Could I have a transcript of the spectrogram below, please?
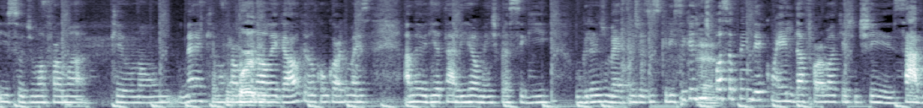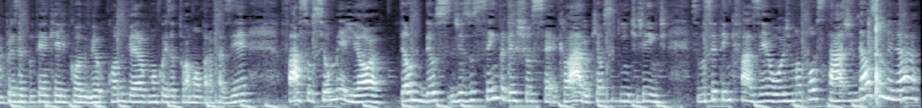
isso de uma forma que eu não, né, que é uma forma Concordo. que não é legal, que eu não concordo, mas a maioria tá ali realmente para seguir o grande mestre Jesus Cristo e que a gente É. possa aprender com ele da forma que a gente sabe. Por exemplo, tem aquele quando meu, quando vier alguma coisa à tua mão para fazer, faça o seu melhor. Então, Deus, Jesus sempre deixou claro que é o seguinte, gente, se você tem que fazer hoje uma postagem, dá o seu melhor.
